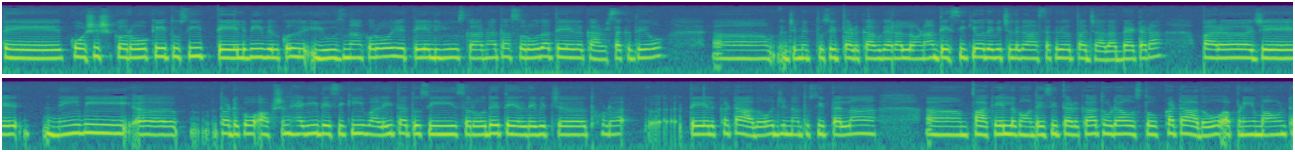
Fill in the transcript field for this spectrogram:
ਤੇ ਕੋਸ਼ਿਸ਼ ਕਰੋ ਕਿ ਤੁਸੀਂ ਤੇਲ ਵੀ ਬਿਲਕੁਲ ਯੂਜ਼ ਨਾ ਕਰੋ ਇਹ ਤੇਲ ਯੂਜ਼ ਕਰਨਾ ਤਾਂ ਸਰੋਂ ਦਾ ਤੇਲ ਕਰ ਸਕਦੇ ਹੋ। ਜਿਵੇਂ ਤੁਸੀਂ ਤੜਕਾ ਵਗੈਰਾ ਲਾਉਣਾ, ਦੇਸੀ ਘਿਓ ਦੇ ਵਿੱਚ ਲਗਾ ਸਕਦੇ ਹੋ ਤਾਂ ਜ਼ਿਆਦਾ ਬੈਟਰ ਆ। ਪਰ ਜੇ ਨਹੀਂ ਵੀ ਤੁਹਾਡੇ ਕੋਲ ਆਪਸ਼ਨ ਹੈਗੀ ਦੇਸੀ ਘੀ ਵਾਲੀ, ਤਾਂ ਤੁਸੀਂ ਸਰੋਂ ਦੇ ਤੇਲ ਦੇ ਵਿੱਚ ਥੋੜਾ ਤੇਲ ਘਟਾ ਦਿਓ, ਜਿੰਨਾ ਤੁਸੀਂ ਪਹਿਲਾਂ ਪਾ ਕੇ ਲਗਾਉਂਦੇ ਸੀ ਤੜਕਾ ਥੋੜਾ ਉਸ ਤੋਂ ਘਟਾ ਦਿਓ ਆਪਣੀ ਅਮਾਉਂਟ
